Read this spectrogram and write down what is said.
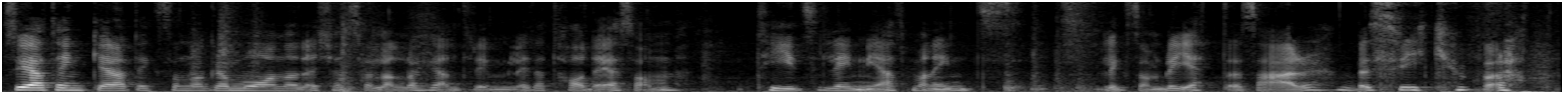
Så jag tänker att liksom några månader känns väl ändå helt rimligt att ha det som tidslinje att man inte liksom blir jätte så här besviken för att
